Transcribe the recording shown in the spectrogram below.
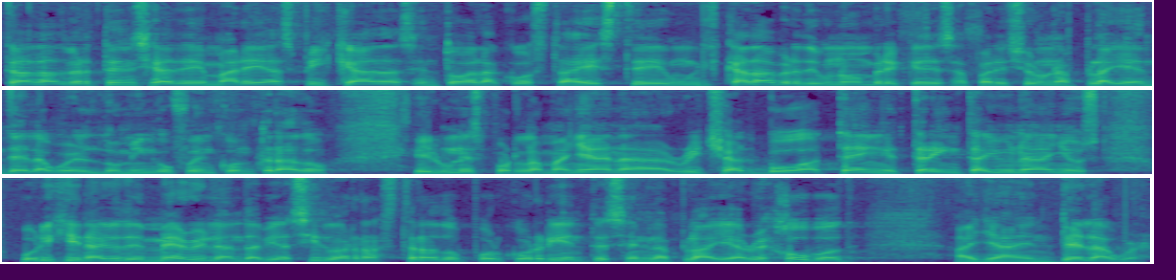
Tras la advertencia de mareas picadas en toda la costa este, un cadáver de un hombre que desapareció en una playa en Delaware el domingo fue encontrado el lunes por la mañana. Richard Boateng, 31 años, originario de Maryland, había sido arrastrado por corrientes en la playa Rehoboth, allá en Delaware.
